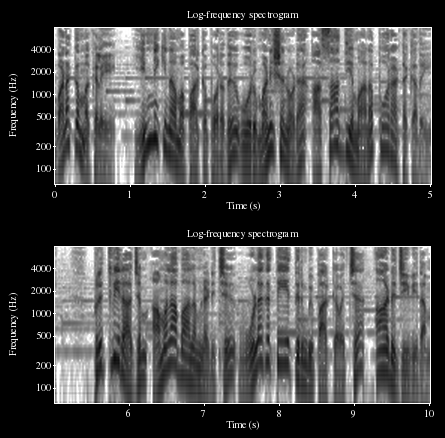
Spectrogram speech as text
வணக்கம் மக்களே. இன்னைக்கு நாம பார்க்க போறது ஒரு மனுஷனோட அசாத்தியமான போராட்ட கதை. பிருத்விராஜம் அமலாபாலம் நடிச்சு உலகத்தையே திரும்பி பார்க்க வச்ச ஆடு ஜீவிதம்.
